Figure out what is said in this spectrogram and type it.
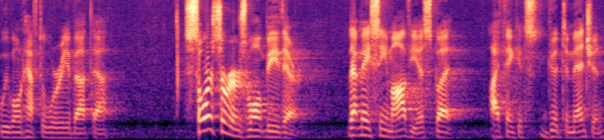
We won't have to worry about that. Sorcerers won't be there. That may seem obvious, but I think it's good to mention.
